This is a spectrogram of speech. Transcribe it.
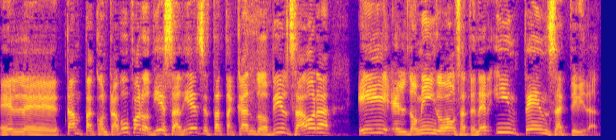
el eh, Tampa contra Búfalo, 10 a 10. Está atacando Bills ahora. Y el domingo vamos a tener intensa actividad.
